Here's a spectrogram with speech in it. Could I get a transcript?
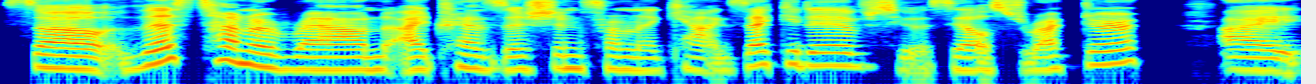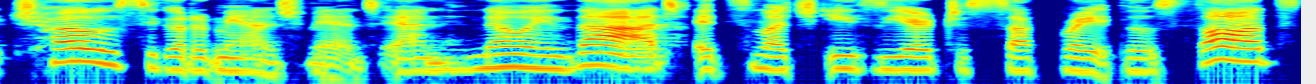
So, this time around, I transitioned from an account executive to a sales director. I chose to go to management, and knowing that, it's much easier to separate those thoughts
